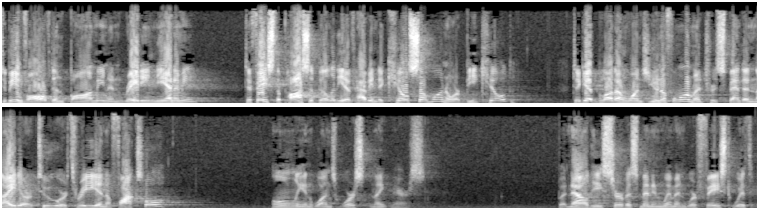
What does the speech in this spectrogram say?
to be involved in bombing and raiding the enemy, to face the possibility of having to kill someone or be killed, to get blood on one's uniform and to spend a night or two or three in a foxhole, only in one's worst nightmares. But now these servicemen and women were faced with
